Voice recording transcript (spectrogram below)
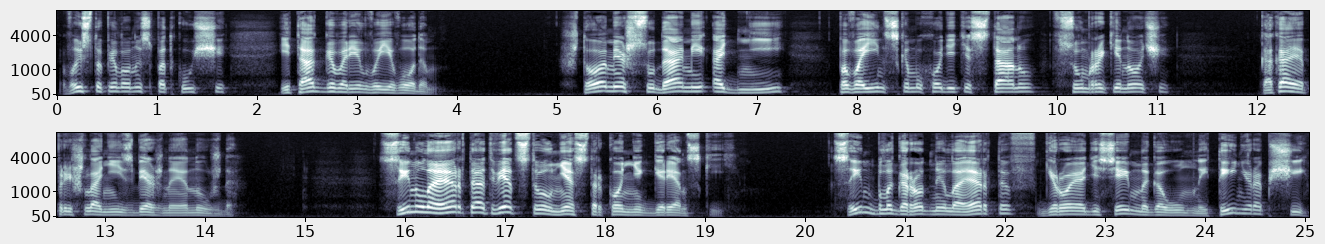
Выступил он из-под кущи и так говорил воеводам. «Что меж судами одни по воинскому ходите стану в сумраке ночи? Какая пришла неизбежная нужда?» Сыну Лаэрта ответствовал Нестор Конник Геренский. Сын благородный Лаэртов, герой Одиссей многоумный, ты не ропщи.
